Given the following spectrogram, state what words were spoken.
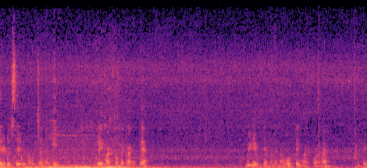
ಎರಡು ಸೈಡ್ ನಾವು ಚೆನ್ನಾಗಿ ಫ್ರೈ ಮಾಡ್ಕೊಬೇಕಾಗತ್ತೆ. ಮೀಡಿಯಮ್ ಫ್ಲೇಮಲ್ಲಿ ನಾವು ಫ್ರೈ ಮಾಡ್ಕೊಳ್ಳೋಣ ಓಕೆ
